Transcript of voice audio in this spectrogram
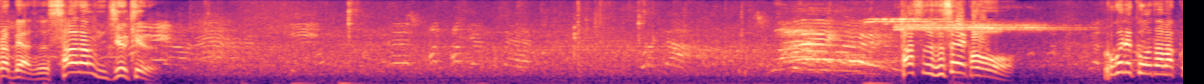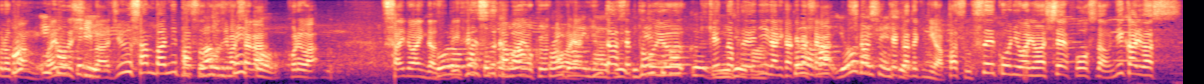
クラブベアーズサーダウン19パス不成功。ここでクォーターバック6番ワイドレシーバー13番にパスを投じましたがこれはサイドワインダーズディフェンスカバーよくあわやインターセプトという危険なプレーになりかけましたがしかし結果的にはパス不成功に終わりましてフォースダウンに変わります。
